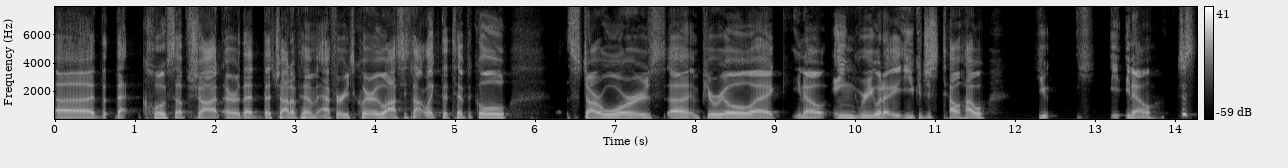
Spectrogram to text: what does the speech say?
uh th- that close up shot or that that shot of him after he's clearly lost. He's not like the typical Star Wars uh Imperial like, you know, angry whatever. You could just tell how you you know, just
